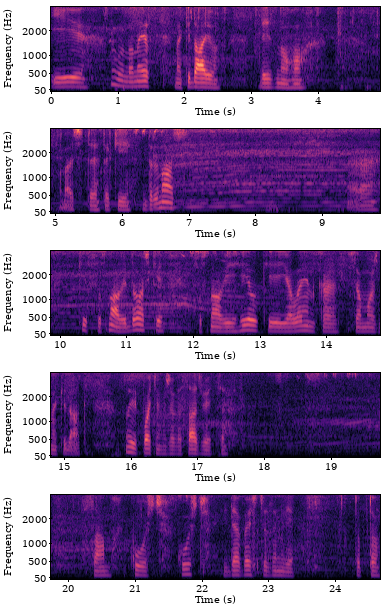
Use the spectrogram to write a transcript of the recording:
і Ну, на низ накидаю різного, бачите, такий дренаж, е, якісь соснові дошки, соснові гілки, ялинка, все можна кидати. Ну і потім вже висаджується сам кущ. Кущ йде вище землі. Тобто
